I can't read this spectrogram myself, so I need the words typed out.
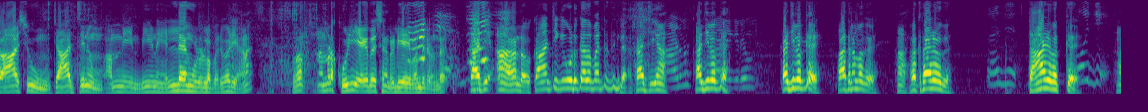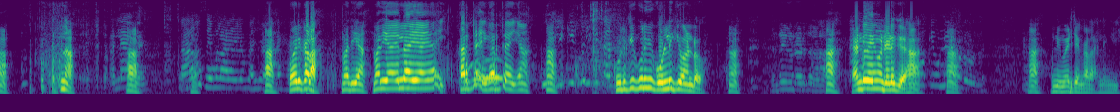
കാശുവും ചാച്ചനും അമ്മയും വീണയും എല്ലാം കൂടെയുള്ള പരിപാടിയാണ്. അപ്പം നമ്മുടെ കുഴി ഏകദേശം റെഡിയായി വന്നിട്ടുണ്ട്. കാച്ചി ആ കണ്ടോ? കാച്ചിക്ക് കൊടുക്കാതെ പറ്റത്തില്ല. കാച്ചി ആ കാച്ചി വെക്ക്. കാച്ചി വെക്ക്. പാത്രം വെക്ക്. ആ വെക്ക്. താഴെ വെക്ക്. താഴെ വെക്ക്. ആ എന്നാ? ആ. ആ കോരിക്കള മതിയാ മതിയാ. എല്ലാം ആയി ആയി കറക്റ്റായി കറക്റ്റായി. ആ ആ. കുലുക്കി കുലുക്കി കൊള്ളിക്ക് വേണ്ടോ? ആ. ആ രണ്ട് കൈ കൊണ്ട് എടുക്കുക ആ ആ. ആ ഉണ്ണി മേടിച്ചങ്ങള അല്ലെങ്കിൽ.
